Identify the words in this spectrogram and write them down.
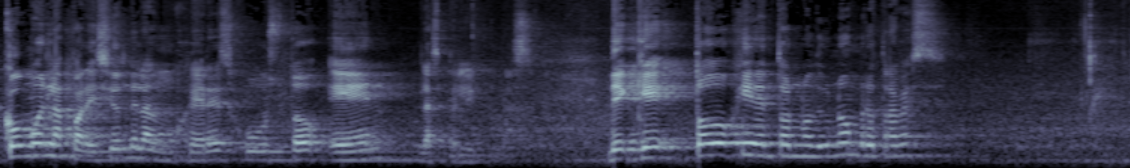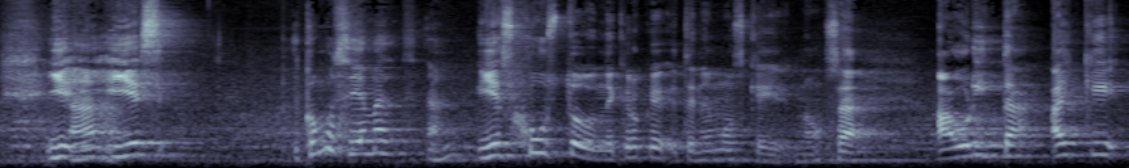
cómo es la aparición de las mujeres justo en las películas. De que todo gira en torno de un hombre otra vez. Y, ah. es... ¿Cómo se llama? Y es justo donde creo que tenemos que ir, ¿no? O sea, ahorita hay que,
